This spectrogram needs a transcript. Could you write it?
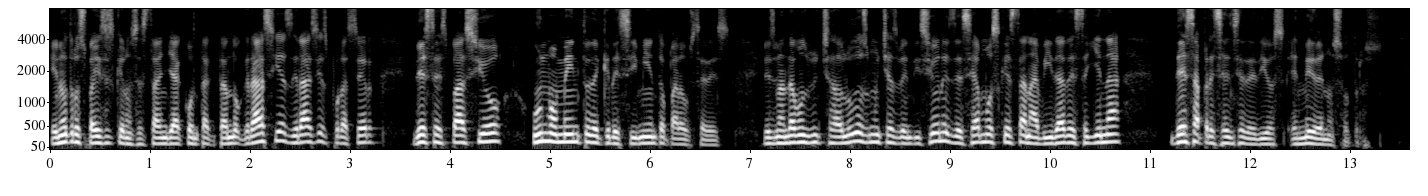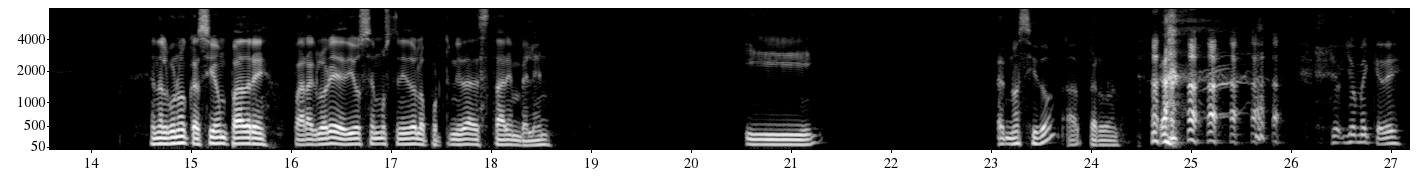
en otros países que nos están ya contactando. Gracias, gracias por hacer de este espacio un momento de crecimiento para ustedes. Les mandamos muchos saludos, muchas bendiciones. Deseamos que esta Navidad esté llena de esa presencia de Dios en medio de nosotros. En alguna ocasión, Padre, para gloria de Dios, hemos tenido la oportunidad de estar en Belén. Y ¿No ha sido? Ah, perdón. yo, me quedé.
